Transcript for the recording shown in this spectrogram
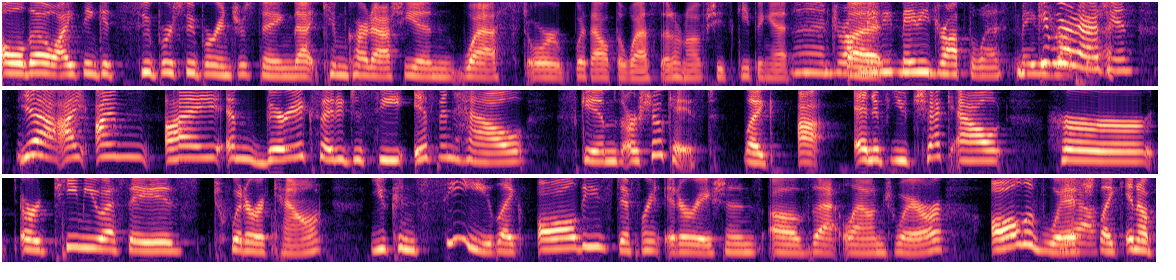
Although I think it's super, super interesting that Kim Kardashian West, or without the West, I don't know if she's keeping it. Eh, drop, maybe maybe drop the West. Maybe Kim Kardashian. Yeah, I, I'm I am very excited to see if and how Skims are showcased. Like, uh, and if you check out her or Team USA's Twitter account, you can see like all these different iterations of that loungewear, all of which Yeah. like in a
